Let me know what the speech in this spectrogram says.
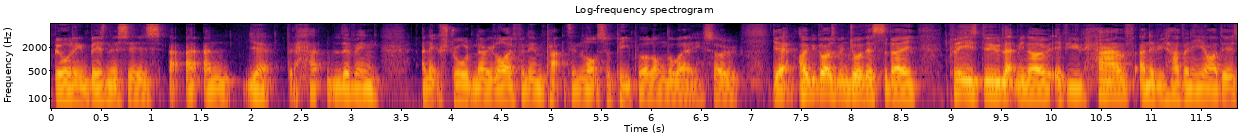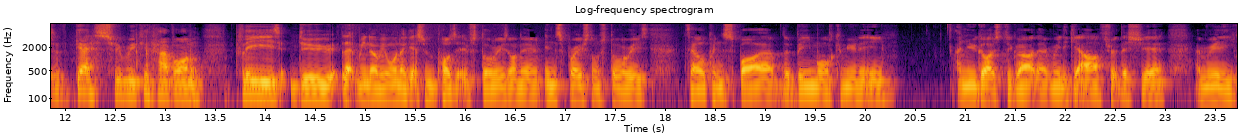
building businesses, and, and yeah, living an extraordinary life and impacting lots of people along the way. So, yeah, I hope you guys have enjoyed this today. Please do let me know if you have, and if you have any ideas of guests who we could have on, please do let me know. We want to get some positive stories on here, inspirational stories to help inspire the Be More community and you guys to go out there and really get after it this year and really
